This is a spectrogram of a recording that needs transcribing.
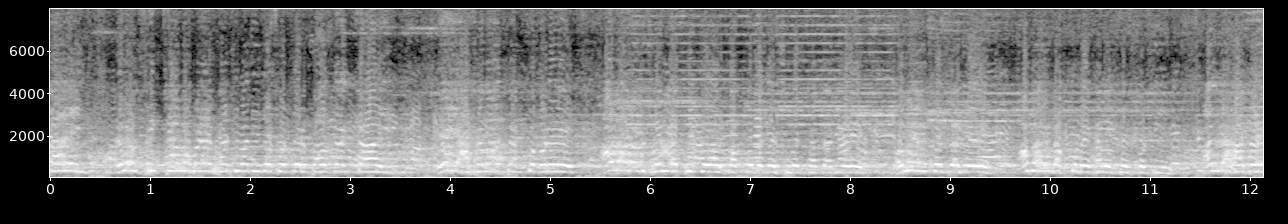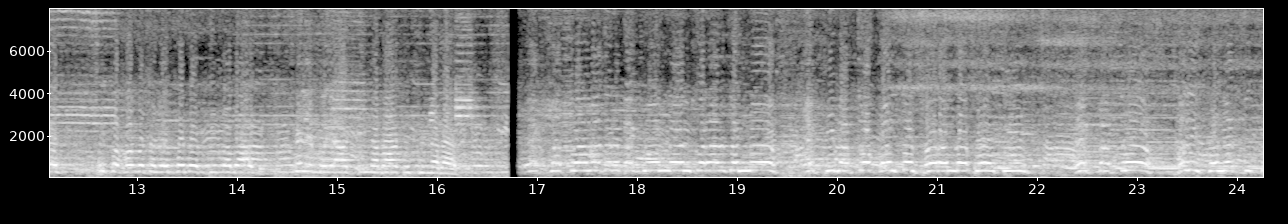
চাই এবং শিক্ষা ভবনের ফাঁসিবাদী দোষকদের পদত্যাগ চাই। এই আশাবাদ ব্যক্ত করে আমার সঙ্গে শিক্ষার পক্ষ থেকে শুভেচ্ছা জানিয়ে, অভিনন্দন জানিয়ে আমার বক্তব্য এখানে শেষ করছি। আল্লাহ হাফেজ, শিক্ষক কর্মচারীর জন্য জিন্দাবাদ, ছেলে মেয়া জিন্দাবাদ জিন্দাবাদ। একমাত্র আমাদের ব্যাংক উন্নয়ন করার জন্য একটি মাত্র কণ্ঠস্বর আমরা পেয়েছি। একমাত্র বলিষ্ঠ নেতৃত্ব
